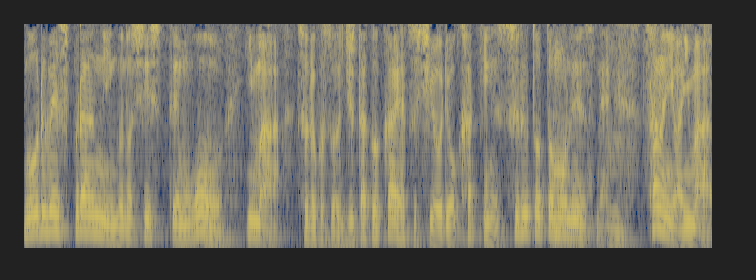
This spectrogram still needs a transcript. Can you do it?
ゴールベースプランニングのシステムを今、それこそ受託開発使用料課金するとともにですね、さらには今、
